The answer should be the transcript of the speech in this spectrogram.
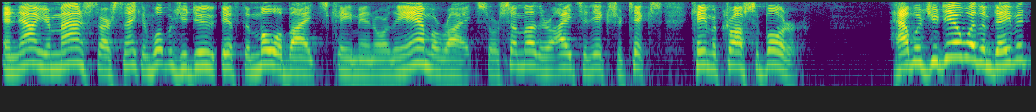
And now your mind starts thinking, what would you do if the Moabites came in, or the Amorites, or some other ites and ixotics came across the border? How would you deal with them, David?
